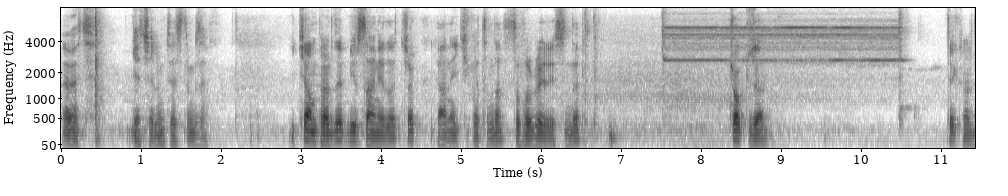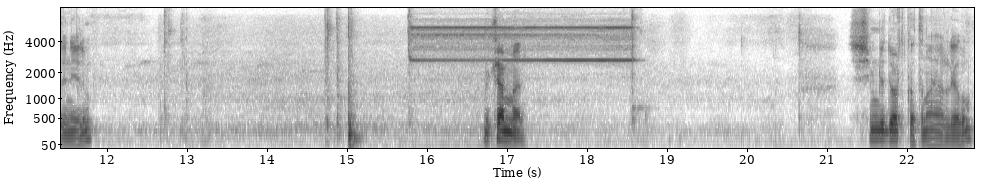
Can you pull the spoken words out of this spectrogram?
Evet. Geçelim testimize. 2 amperde 1 saniyede açacak. Yani iki katında 0 eğrisinde. Çok güzel. Tekrar deneyelim. Mükemmel. Şimdi 4 katını ayarlayalım.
